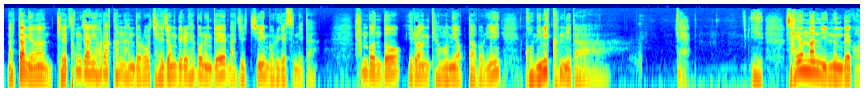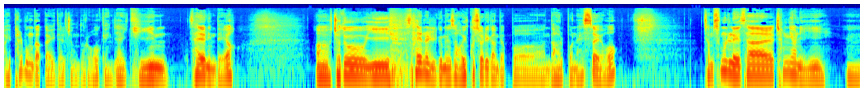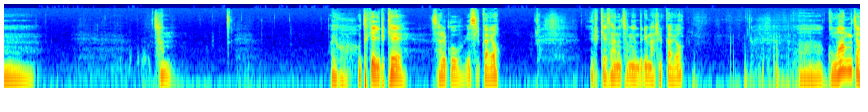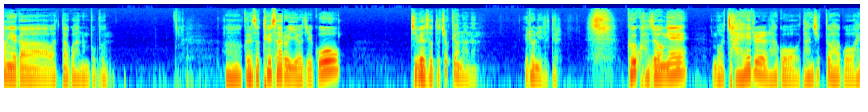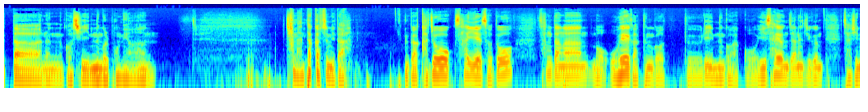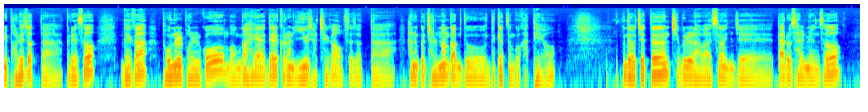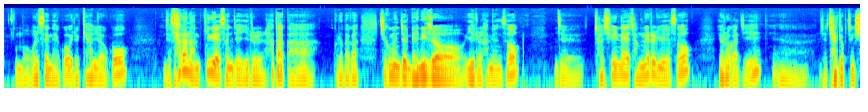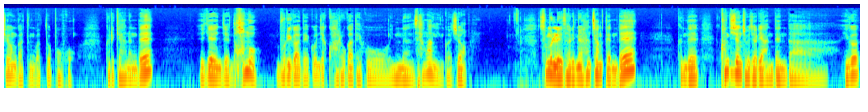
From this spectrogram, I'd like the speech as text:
맞다면 제 통장이 허락한 한도로 재정비를 해보는 게 맞을지 모르겠습니다. 한 번도 이런 경험이 없다 보니 고민이 큽니다. 네. 이 사연만 읽는데 거의 8분 가까이 될 정도로 굉장히 긴 사연인데요. 어, 저도 이 사연을 읽으면서 어이쿠 소리가 몇 번 나올 뻔 했어요. 참 24살 청년이 음, 참 아이고 어떻게 이렇게 살고 있을까요? 이렇게 사는 청년들이 많을까요? 어, 공황 장애가 왔다고 하는 부분. 어, 그래서 퇴사로 이어지고 집에서도 쫓겨나는 이런 일들. 그 과정에 뭐 자해를 하고 단식도 하고 했다는 것이 있는 걸 보면 참 안타깝습니다. 그러니까 가족 사이에서도 상당한 뭐 오해 같은 것 것들이 있는 것 같고 이 사연자는 지금 자신이 버려졌다. 그래서 내가 돈을 벌고 뭔가 해야 될 그런 이유 자체가 없어졌다 하는 그 절망감도 느꼈던 것 같아요. 근데 어쨌든 집을 나와서 이제 따로 살면서 뭐 월세 내고 이렇게 하려고 이제 살아남기 위해서 이제 일을 하다가 그러다가 지금은 이제 매니저 일을 하면서 이제 자신의 장래를 위해서 여러 가지 어, 이제 자격증 시험 같은 것도 보고 그렇게 하는데 이게 이제 너무 무리가 되고 이제 과로가 되고 있는 상황인 거죠. 24살이면 한창 때인데 근데 컨디션 조절이 안 된다. 이거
